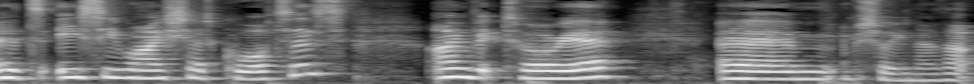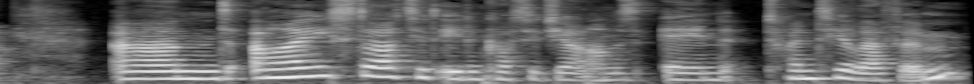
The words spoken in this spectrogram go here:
ECY Shed Quarters. I'm Victoria. Um, I'm sure you know that. And I started Eden Cottage Yarns in 2011.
